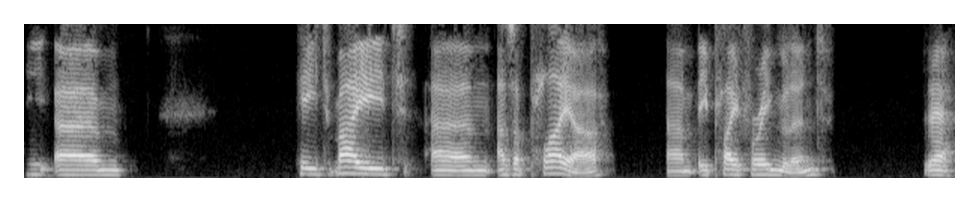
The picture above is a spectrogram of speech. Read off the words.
he, um, he'd made, um, as a player, um, he played for England. Yeah.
